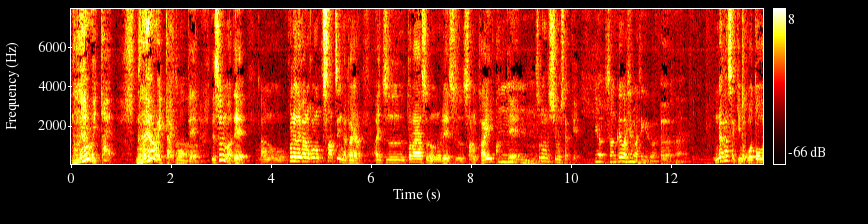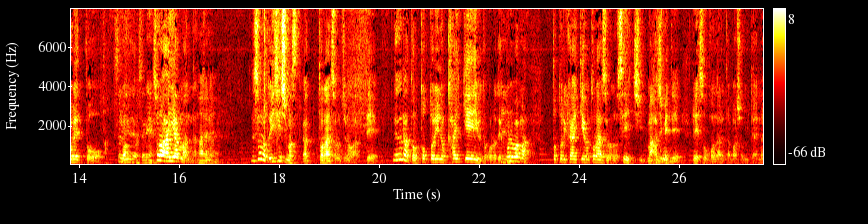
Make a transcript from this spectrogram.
何やろ一体。なんやろ一体と思って。でそれまであのこの間からこの草暑い中やあいつトライアスロンのレース3回あってうんその話しましたっけ？いや3回は知りませんけど、はい、長崎の五島列島それ言ってましたね。それはアイアンマンなんですよね、はいはいでその後伊勢志摩がトライアスロンっていうのがあってでその後鳥取の海景いうところでこれはまあ、鳥取海景はトライアスロンの聖地、まあ、初めてレース行われた場所みたいな。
